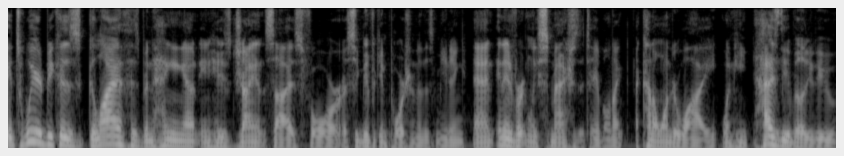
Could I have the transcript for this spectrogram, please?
it's weird because Goliath has been hanging out in his giant size for a significant portion of this meeting and inadvertently smashes the table. And I, I kind of wonder why, when he has the ability to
